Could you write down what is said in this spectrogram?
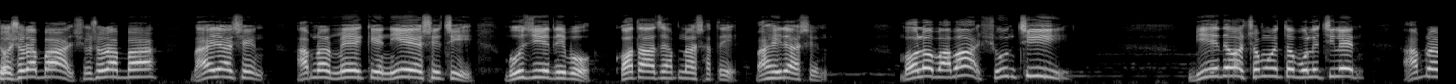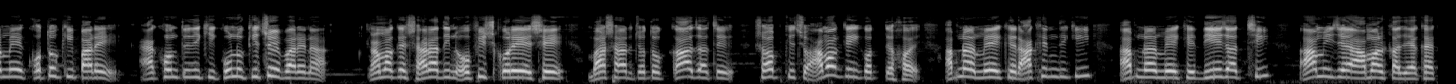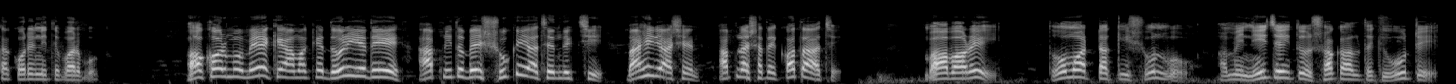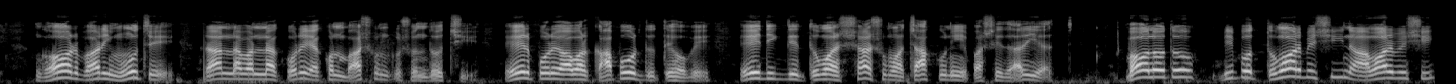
শ্বশুর আব্বা শ্বশুর আব্বা, বাইরে আসেন। আপনার মেয়েকে নিয়ে এসেছি, বুঝিয়ে দেব। কথা আছে আপনার সাথে, বাইরে আসেন। বলো বাবা, শুনছি। বিয়ে দেওয়ার সময় তো বলেছিলেন, আপনার মেয়ে কত কি পারে? এখন তো দেখি কোনো কিছুই পারে না। আমাকে সারাদিন অফিস করে এসে, বাসার যত কাজ আছে সব কিছু আমাকেই করতে হয়। আপনার মেয়েকে রাখেন দেখি, আপনার মেয়েকে দিয়ে যাচ্ছি, আমি যে আমার কাজ একা একা করে নিতে পারব। অকর্ম মেয়েকে আমাকে ধরিয়ে দে। আপনি তো বেশ সুখী আছেন দেখছি। বাহিরে আসেন, আপনার সাথে কথা আছে। বাবা রে, তোমারটা কি শুনব? আমি নিজেই তো সকাল থেকে উঠে ঘর বাড়ি মুছে রান্না বান্না করে এখন বাসন কুসন ধুচ্ছি এরপরে আবার কাপড় ধুতে হবে। এই দিক দিয়ে তোমার শাশুমা চাকু নিয়ে পাশে দাঁড়িয়ে আছে। বলো তো, বিপদ তোমার বেশি না আমার বেশি?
